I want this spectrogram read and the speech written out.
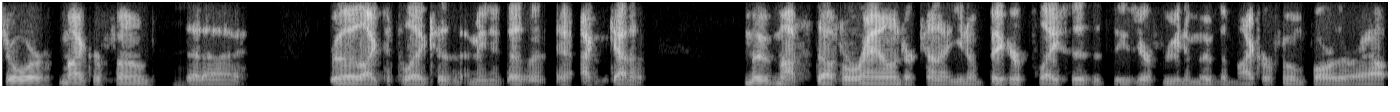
Shure microphone that I really like to play because I mean it doesn't. I gotta move my stuff around or kind of you know bigger places. It's easier for me to move the microphone farther out.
